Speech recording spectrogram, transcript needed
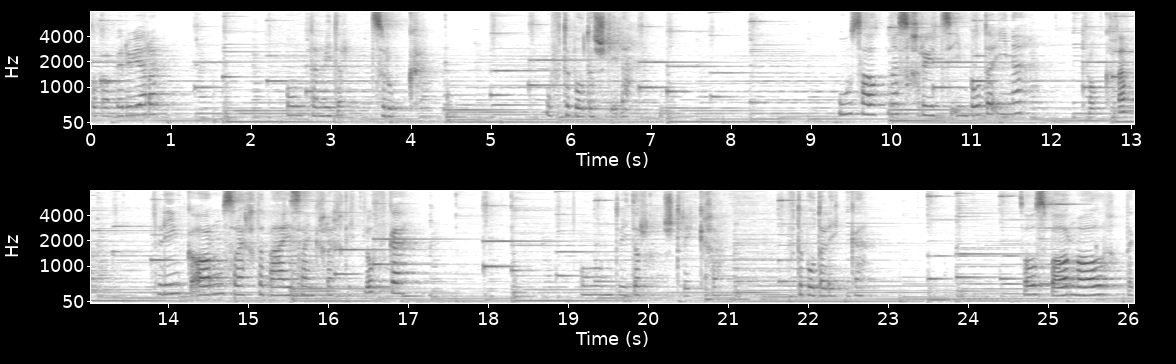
sogar berühren. Und dann wieder zurück auf den Boden stellen. Ausatmen, das Kreuz im Boden rein, drücken. Den linken Arm, das rechte Bein senkrecht in die Luft geben. Wieder strecken. Auf den Boden legen. So ein paar Mal den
